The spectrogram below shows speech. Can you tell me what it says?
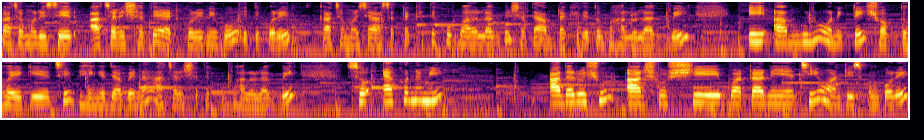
কাঁচামরিচের আচারের সাথে অ্যাড করে নেব। এতে করে কাঁচামরিচের আচারটা খেতে খুব ভালো লাগবে, সাথে আমটা খেতে তো ভালো লাগবেই। এই আমগুলো অনেকটাই শক্ত হয়ে গিয়েছে, ভেঙে যাবে না, আচারের সাথে খুব ভালো লাগবে। সো এখন আমি আদা, রসুন আর সর্ষে বাটা নিয়েছি ওয়ান টিস্পুন করে।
